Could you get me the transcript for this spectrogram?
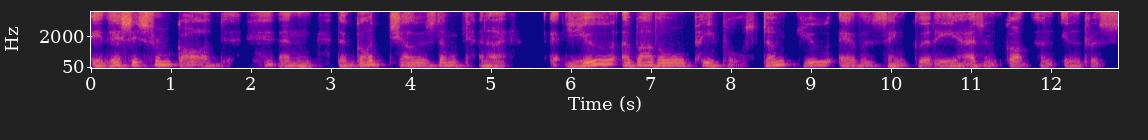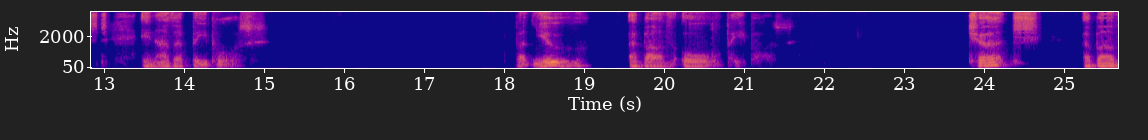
This is from God, and that God chose them. And I, you above all peoples, don't you ever think that He hasn't got an interest in other peoples. But you above all people church above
